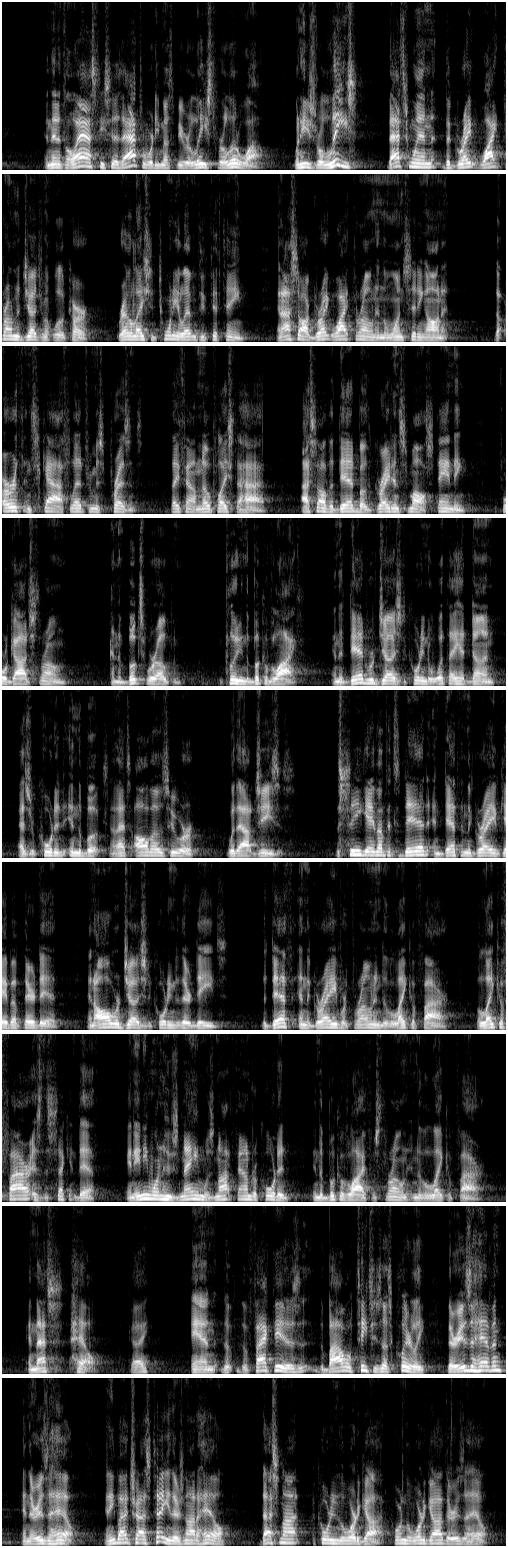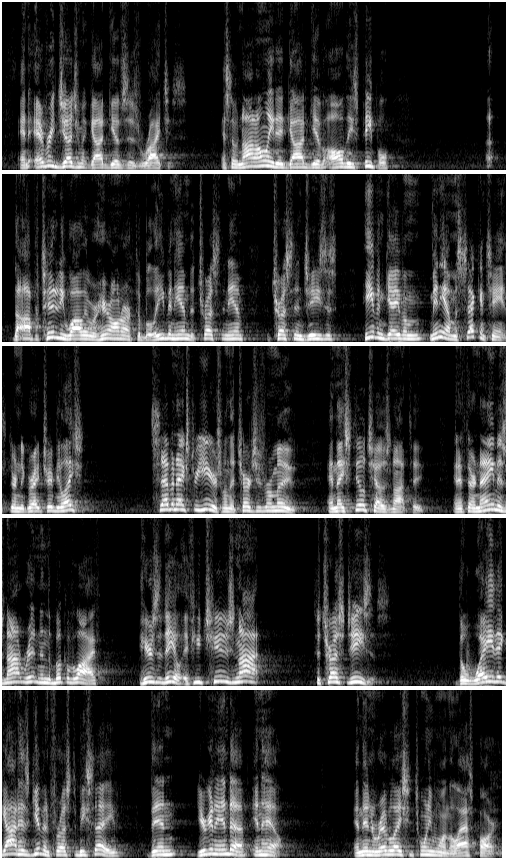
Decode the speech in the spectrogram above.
And then at the last, he says, afterward, he must be released for a little while. When he's released, that's when the great white throne of judgment will occur. Revelation 20, 11 through 15. And I saw a great white throne and the one sitting on it. The earth and sky fled from his presence. They found no place to hide. I saw the dead, both great and small, standing before God's throne. And the books were opened, including the book of life. And the dead were judged according to what they had done, as recorded in the books. Now, that's all those who were without Jesus. The sea gave up its dead, and death and the grave gave up their dead, and all were judged according to their deeds. The death and the grave were thrown into the lake of fire. The lake of fire is the second death, and anyone whose name was not found recorded in the book of life was thrown into the lake of fire. And that's hell, okay? And the, the fact is, the Bible teaches us clearly there is a heaven and there is a hell. Anybody tries to tell you there's not a hell, that's not according to the Word of God. According to the Word of God, there is a hell. And every judgment God gives is righteous. And so not only did God give all these people the opportunity while they were here on earth to believe in Him, to trust in Him, to trust in Jesus, He even gave them, many of them, a second chance during the Great Tribulation. Seven extra years when the church is removed, and they still chose not to. And if their name is not written in the book of life, here's the deal if you choose not to trust Jesus, the way that God has given for us to be saved, then you're going to end up in hell. And then in Revelation 21, the last part,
